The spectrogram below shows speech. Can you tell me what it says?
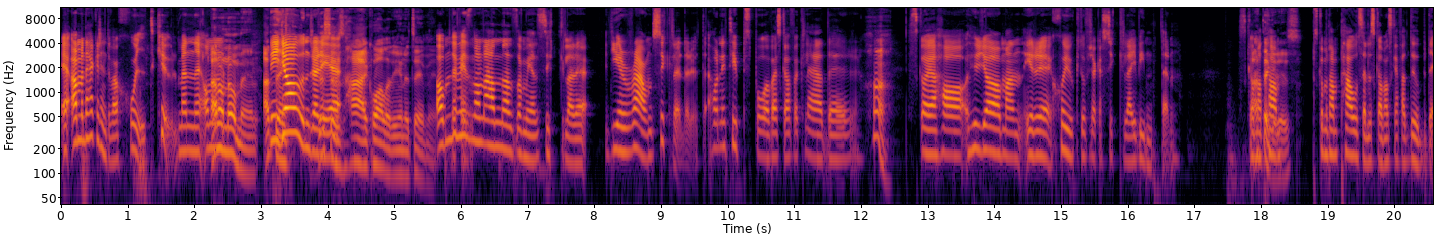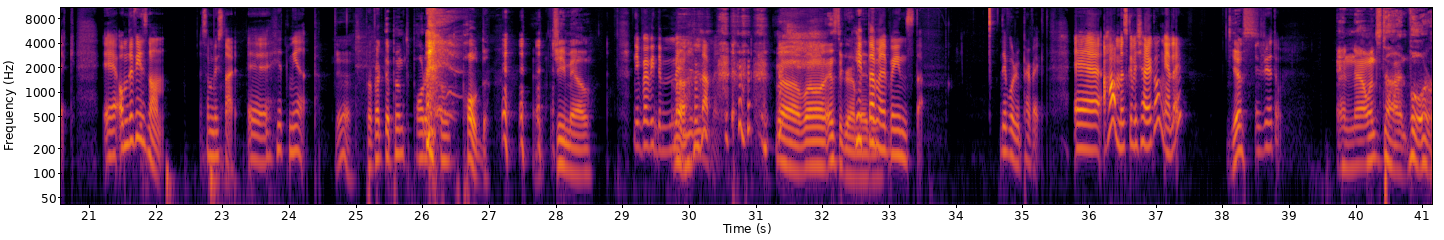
Eh, ja, men det här kanske inte var skitkul, men eh, om, I don't know, man. I det jag undrar this är is high quality entertainment. om det finns någon annan som är en cyklare, year round cyklare där ute. Har ni tips på vad jag ska ha för kläder? Huh. Ska jag ha, hur gör man? Är det sjukt att försöka cykla i vintern? Ska I man, ta, ska man ta en paus eller ska man skaffa dubbdäck? Eh, om det finns någon som lyssnar, eh, hit me up. Yeah. Perfekta.party.podd. At Gmail. Ni behöver inte mejla mig. no, well, Instagram Hitta maybe. mig på Insta. Det vore perfekt. Jaha, men ska vi köra igång eller? Yes. Är du redo? And now it's time for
